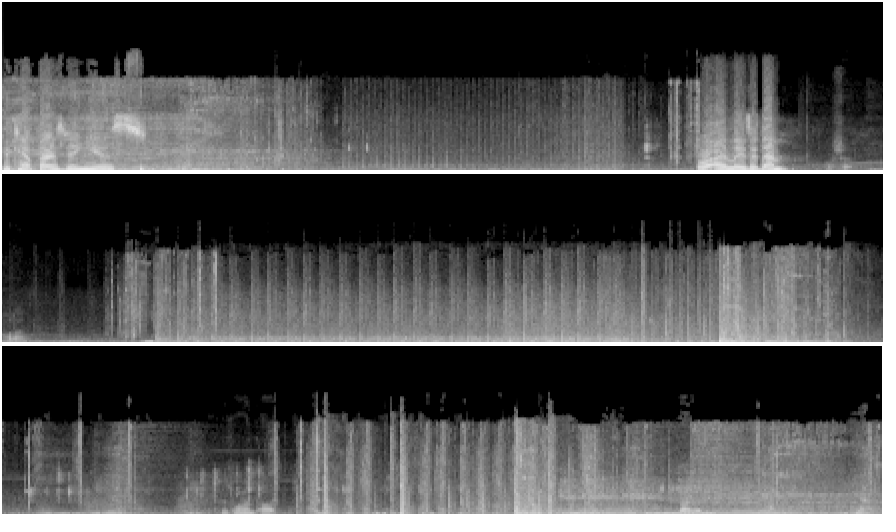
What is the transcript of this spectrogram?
The campfire is being used. Oh, I lasered them. Oh shit! Hold on. There's one on top. Got it. Yes.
